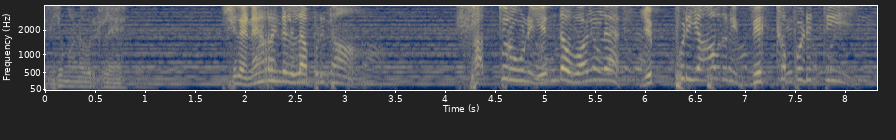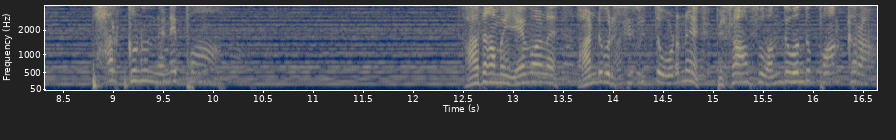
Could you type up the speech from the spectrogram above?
பிரியமானவர்களே சில நேரங்களில் அப்படித்தான். சத்துருவனை எந்த வழியில எப்படியாவது நீ வெட்கப்படுத்தி பார்க்கணும்னு நினைப்பான். ஆதாம ஏவால ஆண்டவர் சிசித்த உடனே பிசாசு வந்து வந்து பார்க்கறான்.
